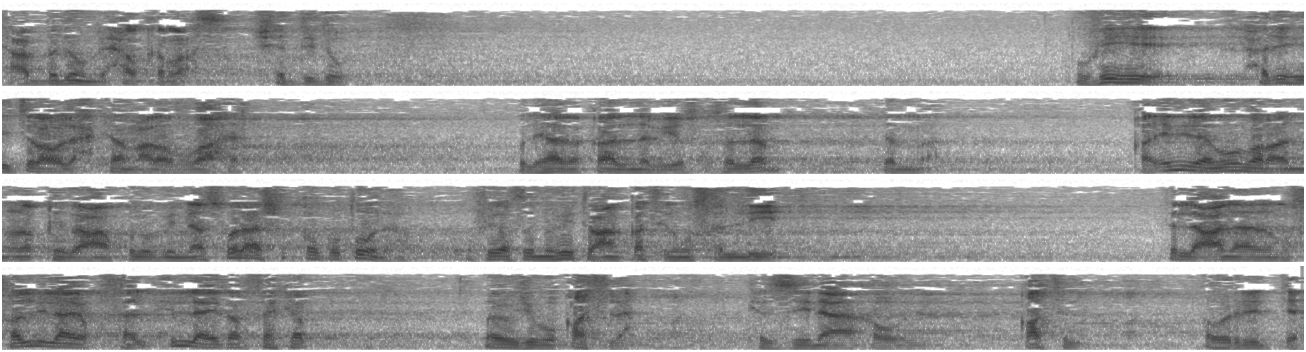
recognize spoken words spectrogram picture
يتعبدون بحلق الرأس يشددون وفيه الحديث يجرى الأحكام على الظاهر. ولهذا قال النبي صلى الله عليه وسلم لما قال إني لم أمر أن أنقب عن قلوب الناس ولا أشق بطونهم. وفي لفظ نهيت عن قتل المصلين. دل على أن المصلي لا يقتل إلا إذا ارتكب ما يوجب قتله كالزنا أو القتل أو الردة.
